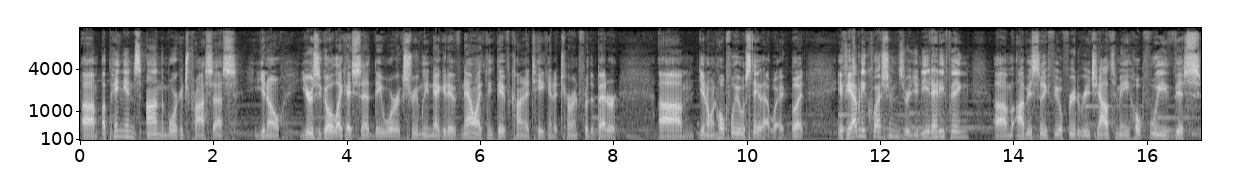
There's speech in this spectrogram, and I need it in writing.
um, opinions on the mortgage process, you know, years ago, like I said, they were extremely negative. Now I think they've kind of taken a turn for the better, um, you know, and hopefully it will stay that way. But if you have any questions or you need anything, um, obviously feel free to reach out to me. Hopefully, this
